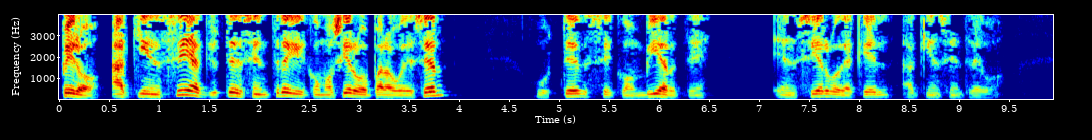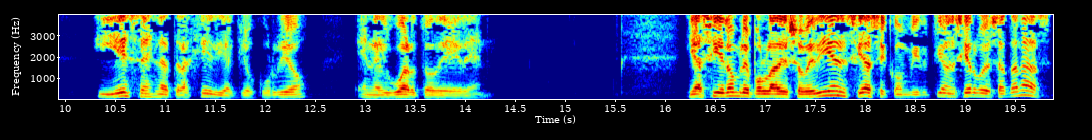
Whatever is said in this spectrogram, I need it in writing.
Pero a quien sea que usted se entregue como siervo para obedecer, usted se convierte en siervo de aquel a quien se entregó. Y esa es la tragedia que ocurrió en el huerto de Edén. Y así el hombre por la desobediencia se convirtió en siervo de Satanás.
